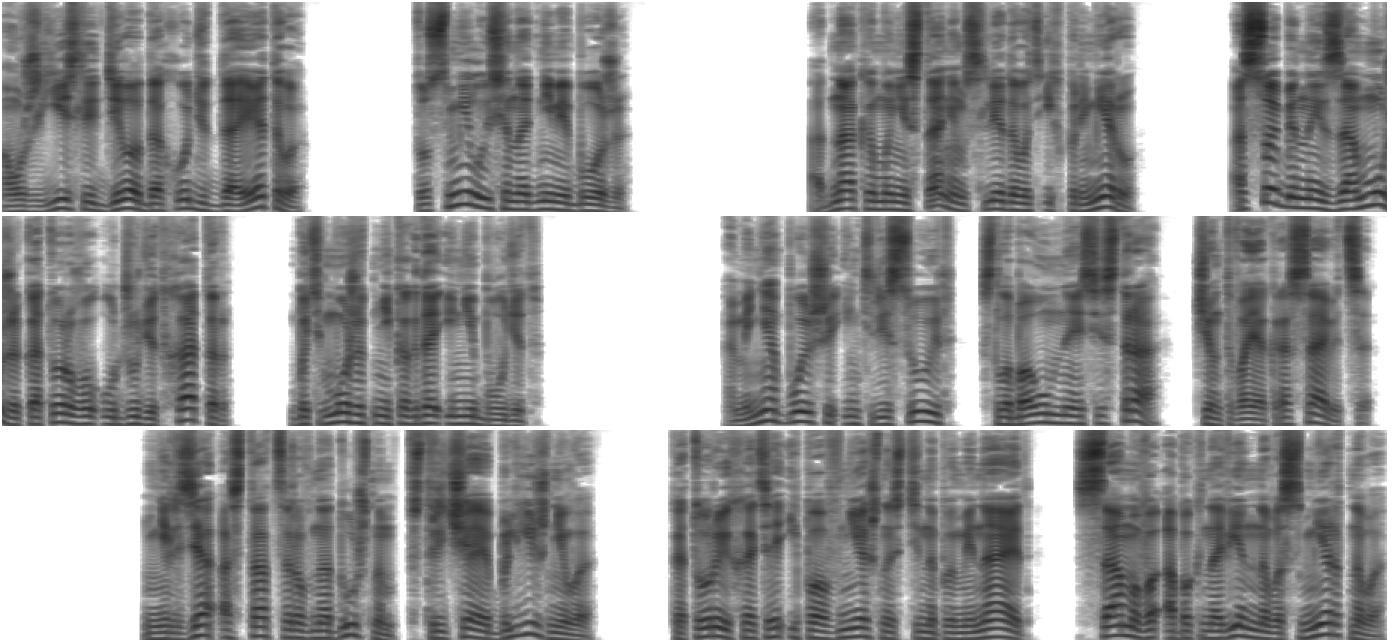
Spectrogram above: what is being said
а уж если дело доходит до этого, то смилуйся над ними, Боже. Однако мы не станем следовать их примеру, особенно из-за мужа, которого у Джудит Хаттер, быть может, никогда и не будет. А меня больше интересует слабоумная сестра, чем твоя красавица. Нельзя остаться равнодушным, встречая ближнего, который, хотя и по внешности напоминает самого обыкновенного смертного,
